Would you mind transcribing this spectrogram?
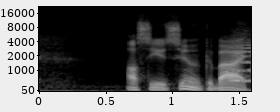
I'll see you soon. Goodbye.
